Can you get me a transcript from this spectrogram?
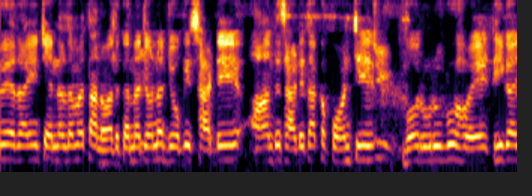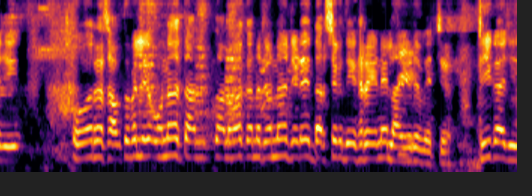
ਦੇ ਰਾਹੀਂ ਚੈਨਲ ਦਾ ਮੈਂ ਧੰਨਵਾਦ ਕਰਨਾ ਚਾਹੁੰਦਾ ਜੋ ਕਿ ਸਾਡੇ ਆਉਣ ਤੇ ਸਾਡੇ ਤੱਕ ਪਹੁੰਚੇ ਬਹੁਤ ਰੂਬਰੂ ਹੋਏ ਠੀਕ ਆ ਜੀ। ਔਰ ਸਭ ਤੋਂ ਪਹਿਲੇ ਉਹਨਾਂ ਦਾ ਧੰਨ- ਧੰਨਵਾਦ ਕਰਨਾ ਚਾਹੁੰਦਾ ਜਿਹੜੇ ਦਰਸ਼ਕ ਦੇਖ ਰਹੇ ਨੇ ਲਾਈਵ ਦੇ ਵਿੱਚ। ਠੀਕ ਆ ਜੀ?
